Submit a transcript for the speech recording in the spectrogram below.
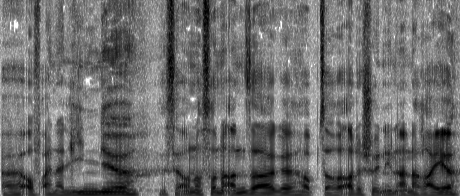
äh, auf einer Linie? Ist ja auch noch so eine Ansage. Hauptsache alle schön in einer Reihe.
